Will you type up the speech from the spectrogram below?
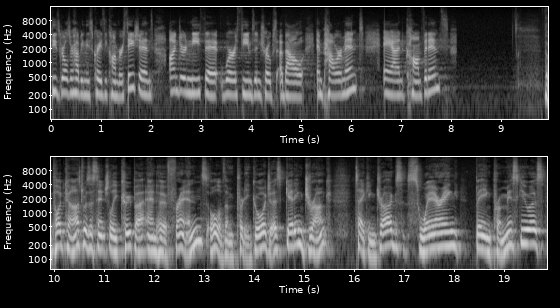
These girls are having these crazy conversations. Underneath it were themes and tropes about empowerment and confidence. The podcast was essentially Cooper and her friends, all of them pretty gorgeous, getting drunk, taking drugs, swearing, being promiscuous,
